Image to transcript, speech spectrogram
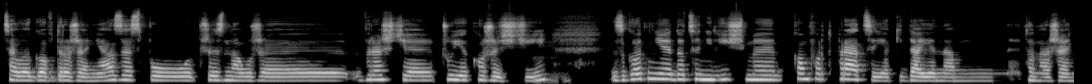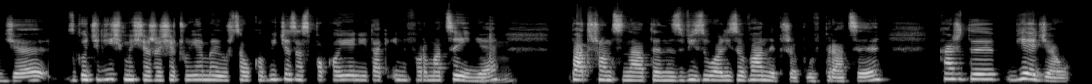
całego wdrożenia. Zespół przyznał, że wreszcie czuje korzyści. Mhm. Zgodnie doceniliśmy komfort pracy, jaki daje nam to narzędzie. Zgodziliśmy się, że się czujemy już całkowicie zaspokojeni tak informacyjnie, mhm. patrząc na ten zwizualizowany przepływ pracy. Każdy wiedział,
